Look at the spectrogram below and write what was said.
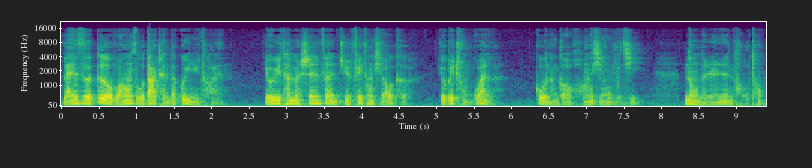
来自各王族大臣的贵女团。由于他们身份均非同小可，又被宠惯了，故能够横行无忌，弄得人人头痛。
